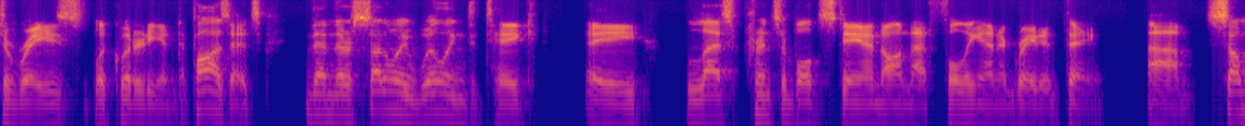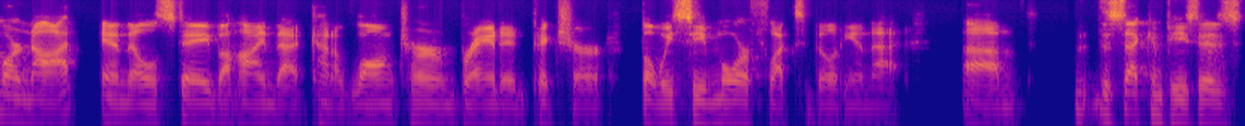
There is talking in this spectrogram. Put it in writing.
to raise liquidity and deposits, then they're suddenly willing to take a less principled stand on that fully integrated thing. Um, some are not, and they'll stay behind that kind of long term branded picture, but we see more flexibility in that. Um, the second piece is,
